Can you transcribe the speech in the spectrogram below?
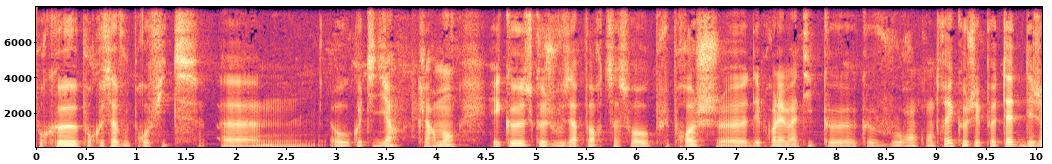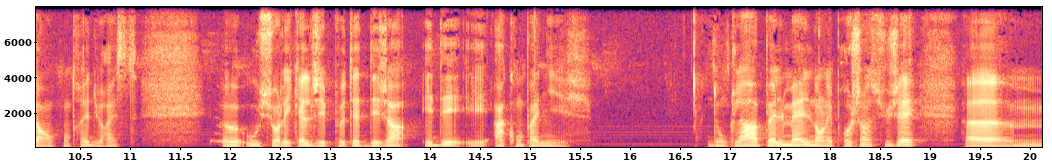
pour que, pour que ça vous profite euh, au quotidien, clairement, et que ce que je vous apporte, ça soit au plus proche euh, des problématiques que, que vous rencontrez, que j'ai peut-être déjà rencontrées du reste, ou sur lesquelles j'ai peut-être déjà aidé et accompagné. Donc là, pêle-mêle dans les prochains sujets euh,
